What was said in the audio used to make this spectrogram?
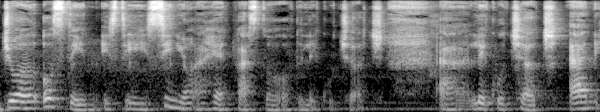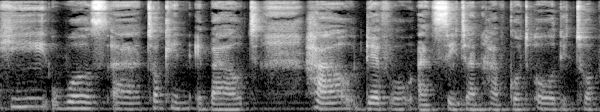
Joel Osteen is the senior head pastor of the Lakewood Church, uh, Lakewood Church, and he was uh, talking about how devil and Satan have got all the top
